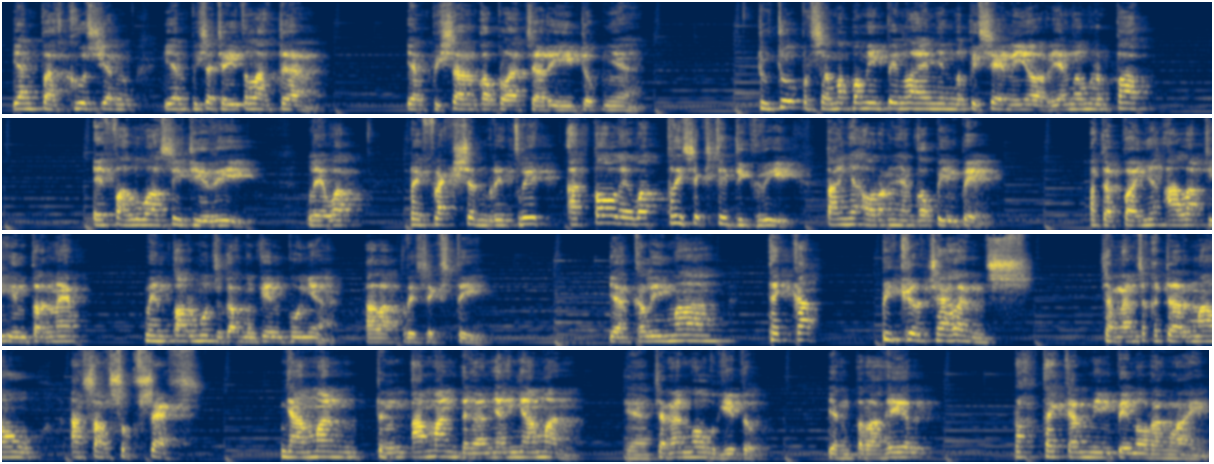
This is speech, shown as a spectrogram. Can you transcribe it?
yang bagus, yang yang bisa jadi teladan, yang bisa engkau pelajari hidupnya. Duduk bersama pemimpin lain yang lebih senior. Yang nomor empat, evaluasi diri lewat reflection retreat atau lewat 360 degree. Tanya orang yang kau pimpin. Ada banyak alat di internet. Mentormu juga mungkin punya alat 360. Yang kelima, take up bigger challenge Jangan sekedar mau asal sukses, nyaman dan aman dengan yang nyaman. Ya, jangan mau begitu. Yang terakhir, praktekkan mimpin orang lain.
